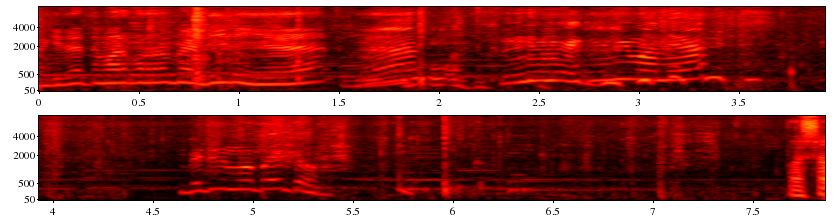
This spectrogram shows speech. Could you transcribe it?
এই উঠা এই উঠা তোমার ঘরের বেডি নি হ্যাঁ তুমি বেডি মানে বেডির মতোই তো বাসা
